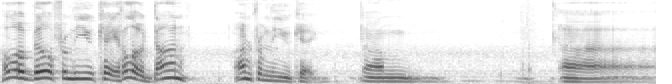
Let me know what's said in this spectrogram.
Hello, Bill from the UK. Hello, Don. I'm from the UK. Um, uh,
